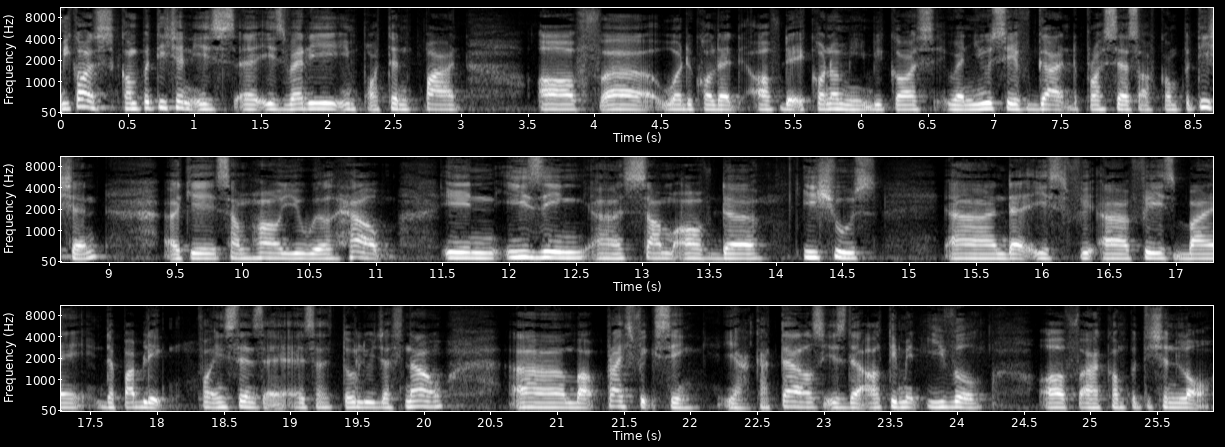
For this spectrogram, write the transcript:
because competition is uh, is very important part of uh, what do you call that of the economy. Because when you safeguard the process of competition okay somehow you will help in easing uh, some of the issues uh, that is f- uh, faced by the public. For instance as i told you just now uh, about price fixing. Yeah cartels is the ultimate evil of uh, competition law.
